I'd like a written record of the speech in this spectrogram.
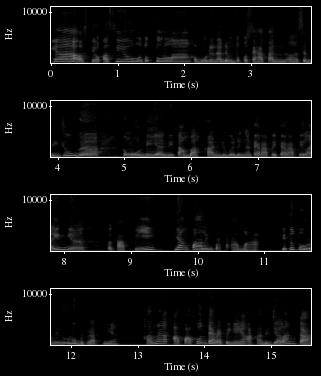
ya osteokalsium untuk tulang kemudian ada untuk kesehatan uh, sendi juga kemudian ditambahkan juga dengan terapi-terapi lainnya tetapi yang paling pertama itu turunin dulu beratnya karena apa pun terapinya yang akan dijalankan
